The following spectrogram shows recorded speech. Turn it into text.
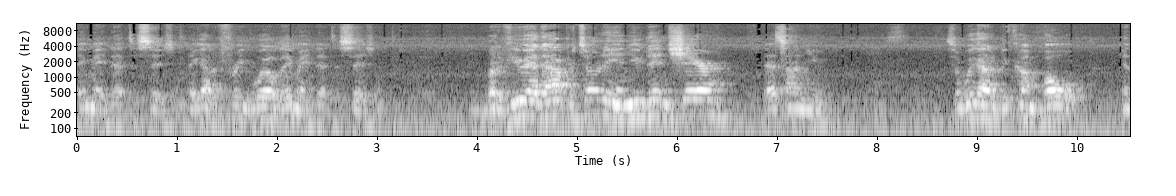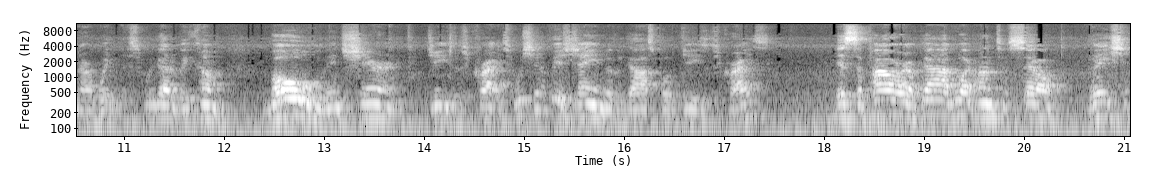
They made that decision. They got a free will. They made that decision. But if you had the opportunity and you didn't share, that's on you. So we got to become bold in our witness. We got to become bold in sharing Jesus Christ. We shouldn't be ashamed of the gospel of Jesus Christ. It's the power of God, what unto salvation.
